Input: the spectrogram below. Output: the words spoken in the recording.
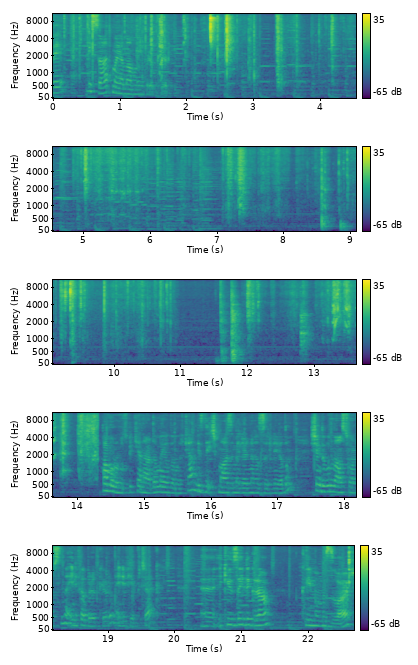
ve 1 saat mayalanmayı bırakıyorum. Hamurumuz bir kenarda mayalanırken biz de iç malzemelerini hazırlayalım. Şimdi bundan sonrasında Elif'e bırakıyorum. Elif yapacak. Ee, 250 gram kıymamız var.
